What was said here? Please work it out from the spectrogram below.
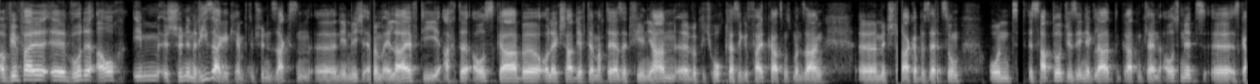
auf jeden Fall äh, wurde auch im schönen Riesa gekämpft, im schönen Sachsen, äh, nämlich MMA Live, die achte Ausgabe. Oleg Schadiev, der macht da ja seit vielen Jahren äh, wirklich hochklassige Fightcards, muss man sagen, äh, mit starker Besetzung. Und es gab dort, wir sehen hier gerade einen kleinen Ausschnitt, äh, es gab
